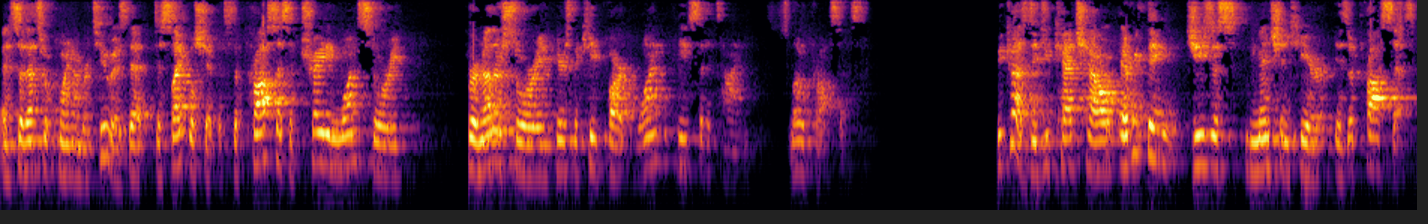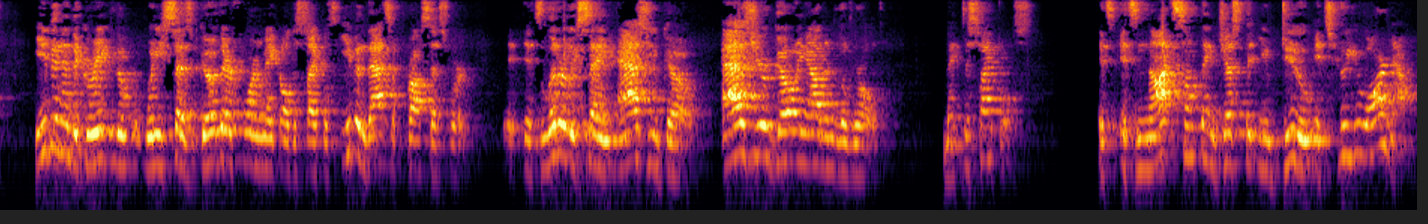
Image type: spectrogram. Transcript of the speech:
And so that's what point number two is that discipleship. It's the process of trading one story for another story. Here's the key part one piece at a time. Slow process. Because did you catch how everything Jesus mentioned here is a process? Even in the Greek, when he says, go therefore and make all disciples, even that's a process word. It's literally saying, as you go, as you're going out into the world, make disciples. It's, it's not something just that you do, it's who you are now.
